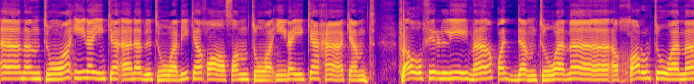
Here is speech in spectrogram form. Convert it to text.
آمنت وإليك أنبت وبك خاصمت وإليك حاكمت. فاغفر لي ما قدمت وما أخرت وما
